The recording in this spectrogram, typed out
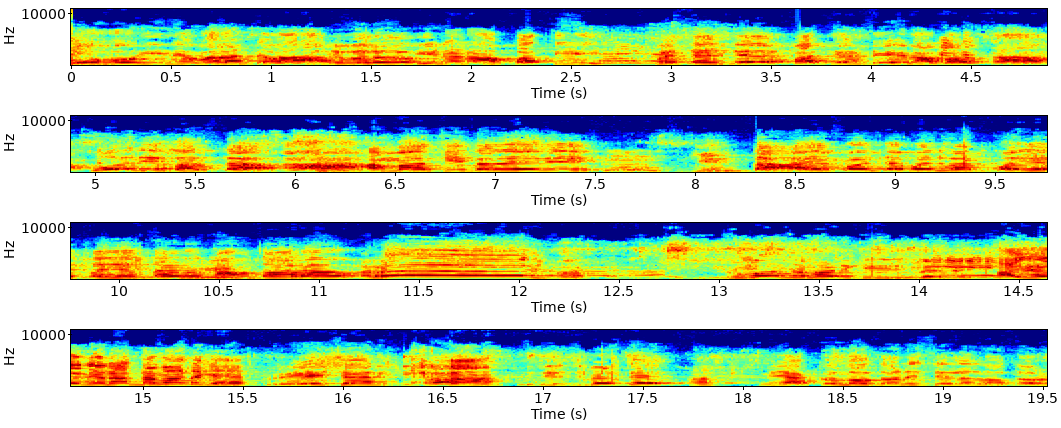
ఓహో ఈయన ఎవరంటావా? ఎవరు? ఈయన నా పతి. పచ్చి అంటే? పతి అంటే నా భర్త. ఓ నీ భర్త. అమ్మా సీతాదేవి ఉమ్. గింత ఆయ కొంచెం పని పట్టుకొని ఎట్లా చేస్తాడు సంసారం? అరే! నువ్వు అన్న మాటకి విడిచిపెడితే అయ్యో నేను అన్న మాటకే? రేషానికి. ఇది విడిచిపెడితే నీ అక్కలు నవ్వుతావు చెల్లెలు నవ్వుతారు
